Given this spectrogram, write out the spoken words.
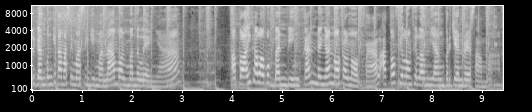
Tergantung kita masing-masing gimana mau menilainya. Apalagi kalau membandingkan dengan novel-novel atau film-film yang bergenre sama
